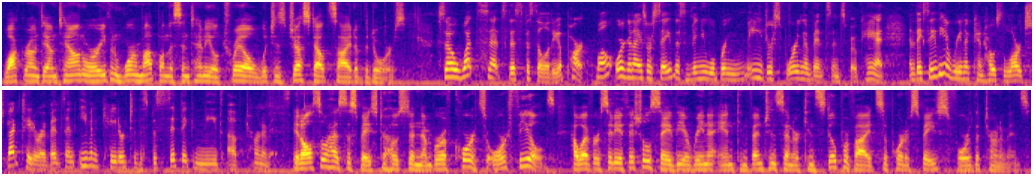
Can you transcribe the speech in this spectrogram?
walk around downtown, or even warm up on the Centennial Trail, which is just outside of the doors. So what sets this facility apart? Well, organizers say this venue will bring major sporting events in Spokane, and they say the arena can host large spectator events and even cater to the specific needs of tournaments. It also has the space to host a number of courts or fields. However, city officials say the arena and convention center can still provide supportive space for the tournaments.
